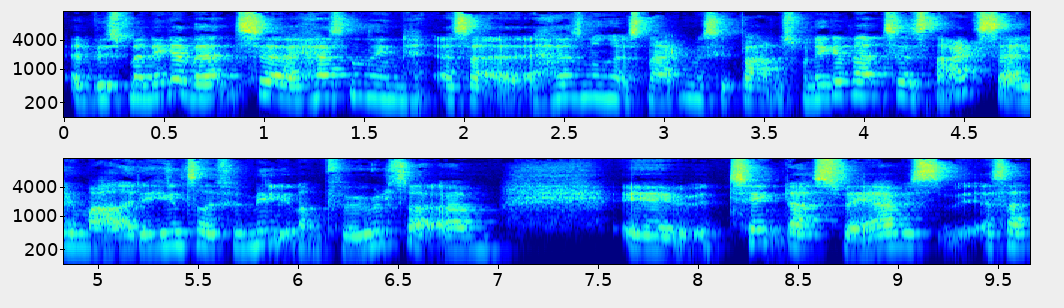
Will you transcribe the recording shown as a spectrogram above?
at hvis man ikke er vant til at have sådan en, altså at have sådan nogle her snak med sit barn, hvis man ikke er vant til at snakke særlig meget i det hele taget i familien om følelser, om øh, ting, der er svære, hvis, altså,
